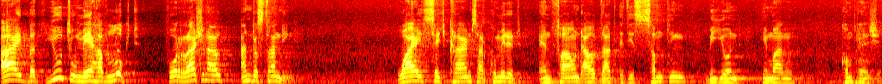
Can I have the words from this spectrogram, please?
I, but you too may have looked for rational understanding why such crimes are committed and found out that it is something beyond human comprehension.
